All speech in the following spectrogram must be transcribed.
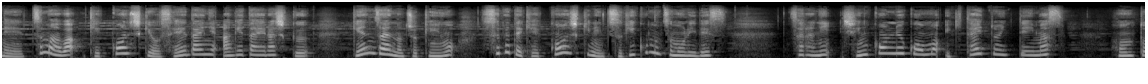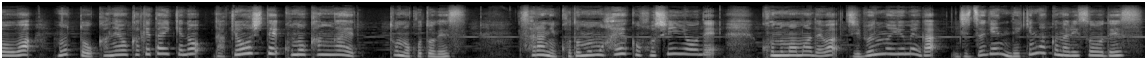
えー、妻は結婚式を盛大に挙げたいらしく、現在の貯金をすべて結婚式につぎ込むつもりです。さらに新婚旅行も行きたいと言っています。本当はもっとお金をかけたいけど妥協してこの考えとのことです。さらに子供も早く欲しいようで、このままでは自分の夢が実現できなくなりそうです。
